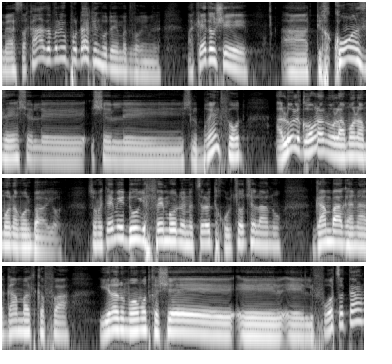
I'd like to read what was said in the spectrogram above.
מהשחקן הזה, אבל הוא יודעת להתמודד עם הדברים האלה. הקטע הוא שהתחקור הזה של, אה, של, אה, של ברנדפורד עלול לגרום לנו להמון המון המון בעיות. זאת אומרת, הם ידעו יפה מאוד לנצל את החולשות שלנו, גם בהגנה, גם בהתקפה. יהיה לנו מאוד מאוד קשה אה, אה, לפרוץ אותם.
